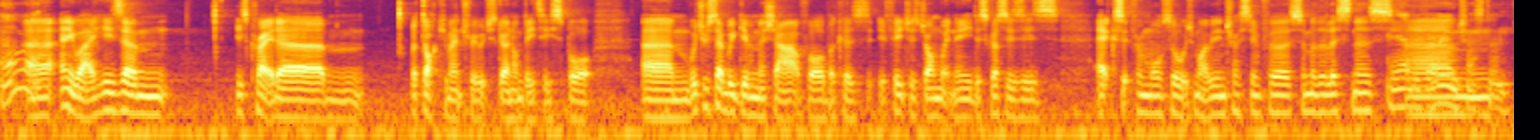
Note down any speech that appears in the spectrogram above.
Oh, right. uh, anyway, he's um, he's created a, um, a documentary which is going on BT Sport, um, which we said we'd give him a shout out for because it features Jon Whitney. He discusses his exit from Walsall, which might be interesting for some of the listeners. Yeah, very Um, interesting.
